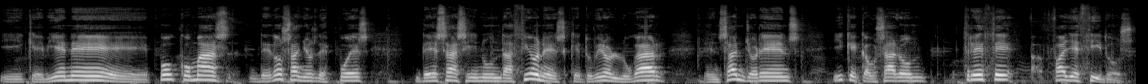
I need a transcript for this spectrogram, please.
y que viene poco más de dos años después de esas inundaciones que tuvieron lugar en San Llorenç y que causaron 13 fallecidos.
